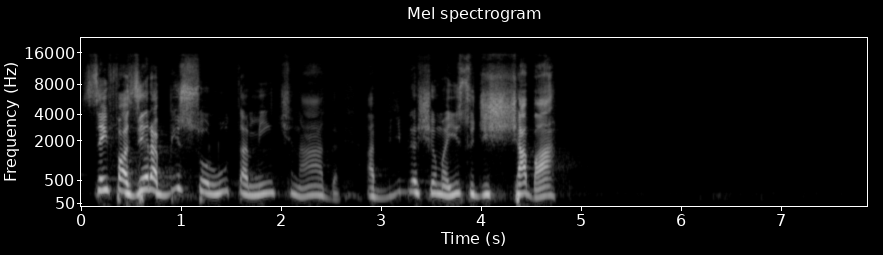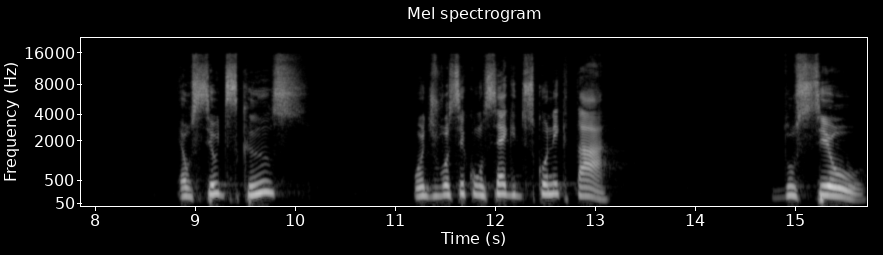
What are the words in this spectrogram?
sem fazer absolutamente nada. A Bíblia chama isso de Shabá. É o seu descanso, onde você consegue desconectar do seu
